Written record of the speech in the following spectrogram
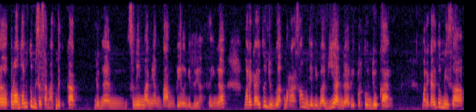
uh, penonton itu bisa sangat dekat dengan seniman yang tampil gitu ya, hmm. sehingga mereka itu juga merasa menjadi bagian dari pertunjukan. Mereka itu bisa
